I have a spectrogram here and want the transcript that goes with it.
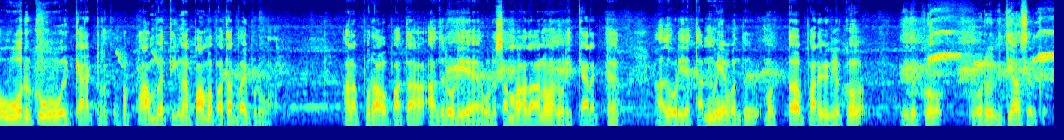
ஒவ்வொருக்கும் ஒவ்வொரு கேரக்டர் இருக்குது இப்போ பாம்பு எடுத்திங்கன்னா பாம்பை பார்த்தா பயப்படுவோம். ஆனால் புறாவை பார்த்தா அதனுடைய ஒரு சமாதானம் அதோடைய கேரக்டர் அதோடைய தன்மையை வந்து மொத்த பறவைகளுக்கும் இதுக்கும் ஒரு வித்தியாசம் இருக்குது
